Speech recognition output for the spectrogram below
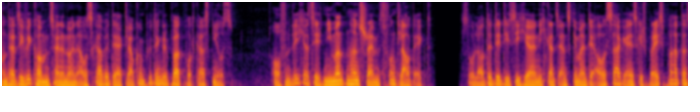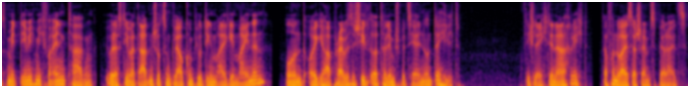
und herzlich willkommen zu einer neuen Ausgabe der Cloud Computing Report Podcast News. Hoffentlich erzählt niemanden Hans Schrems von Cloud Act. So lautete die sicher nicht ganz ernst gemeinte Aussage eines Gesprächspartners, mit dem ich mich vor einigen Tagen über das Thema Datenschutz und Cloud Computing im Allgemeinen und EuGH Privacy Shield Urteil im Speziellen unterhielt. Die schlechte Nachricht, davon weiß Herr Schrems bereits.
